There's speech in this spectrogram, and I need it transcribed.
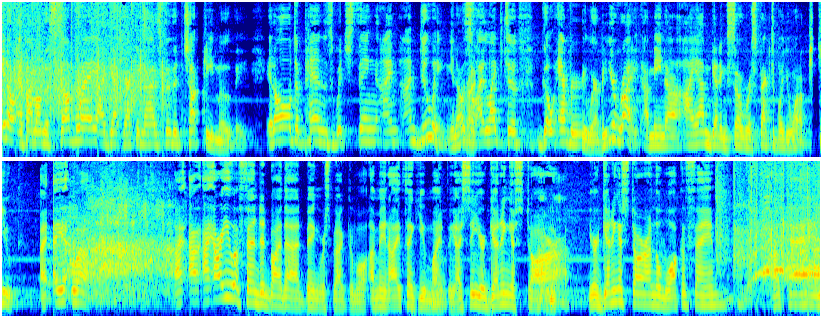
You know, if I'm on the subway, I get recognized for the Chucky movie. It all depends which thing I'm I'm doing, you know. Right. So I like to go everywhere. But you're right. I mean, uh, I am getting so respectable. You want to puke. I, I, well. I, I, are you offended by that being respectable? I mean, I think you might be. I see you're getting a star. I'm not. You're getting a star on the Walk of Fame. Okay. And,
